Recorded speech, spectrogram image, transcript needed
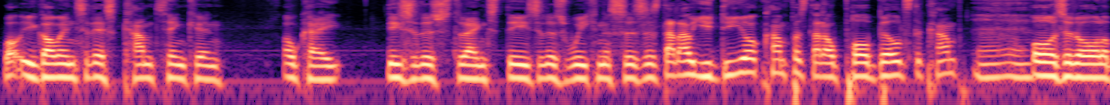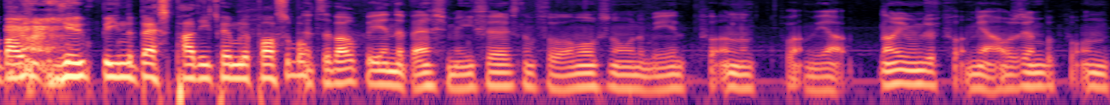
what you go into this camp thinking, okay, these are the strengths, these are the weaknesses. Is that how you do your camp? Is that how Paul builds the camp, or is it all about you being the best Paddy Pimblett possible? It's about being the best me first and foremost. You know what I mean? Putting putting the not even just putting the hours in, but putting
